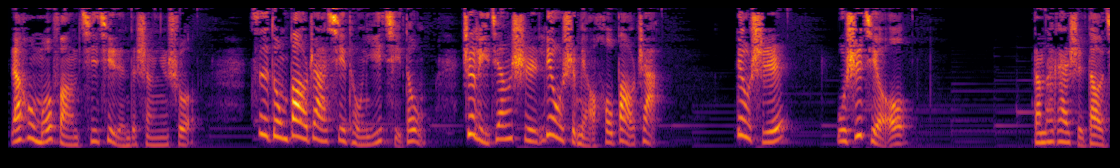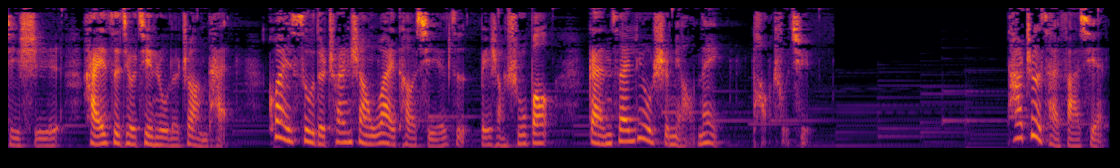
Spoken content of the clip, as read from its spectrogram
然后模仿机器人的声音说：“自动爆炸系统已启动，这里将是六十秒后爆炸。六十五十九。”当他开始倒计时，孩子就进入了状态，快速的穿上外套、鞋子，背上书包，赶在六十秒内。跑出去，他这才发现，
